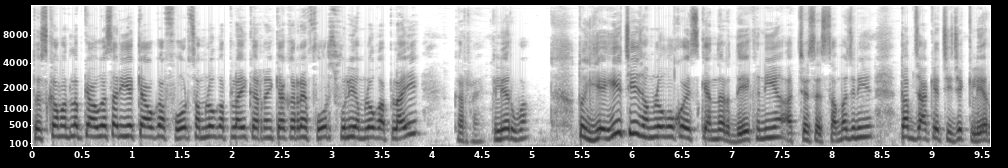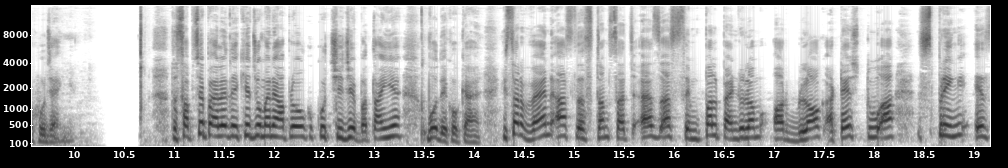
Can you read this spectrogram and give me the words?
तो इसका मतलब क्या होगा सर? ये क्या होगा? फोर्स हम लोग अप्लाई कर रहे हैं। क्या कर रहे हैं? फोर्सफुली हम लोग अप्लाई कर रहे हैं। क्लियर हुआ? तो यही चीज़ हम लोगों को इसके अंदर देखनी है, अच्छे से समझनी है, तब जाके चीज़ें क्लियर हो जाएँगी। तो सबसे पहले देखिए, जो मैंने आप लोगों को कुछ चीज़ें बताई हैं, वो देखो क्या है। कि sir when a system such as a simple pendulum और block attach to a spring is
